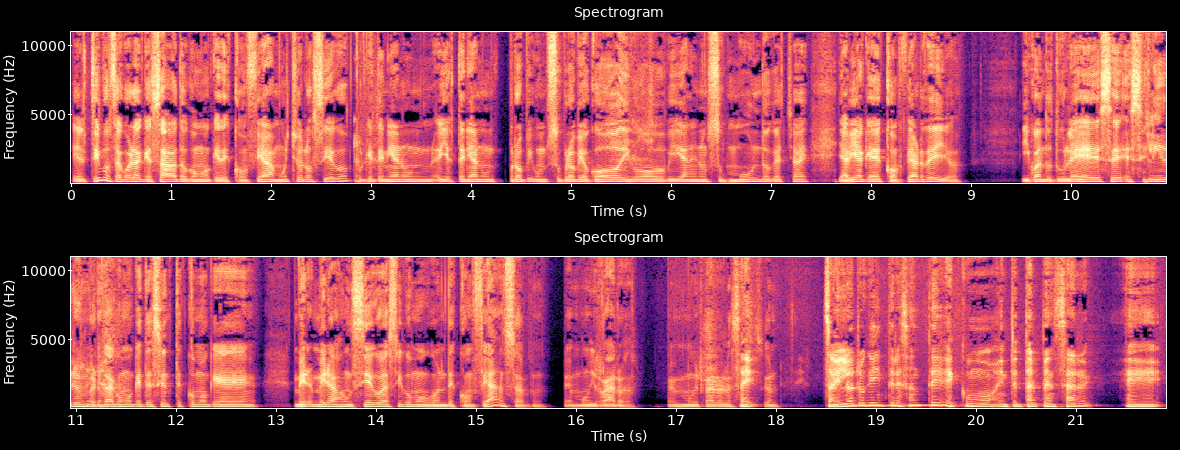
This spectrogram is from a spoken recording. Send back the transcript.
El tipo se acuerda que Sábato como que desconfiaba mucho de los ciegos porque tenían un, ellos tenían un propio, un- su propio código, vivían en un submundo, ¿cachai? Y había que desconfiar de ellos. Y cuando tú lees ese, ese libro, en verdad, como que te sientes como que mir- miras a un ciego así como con desconfianza. Es muy raro. Es muy rara la sensación. ¿Sabéis lo otro que es interesante? Es como intentar pensar eh,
